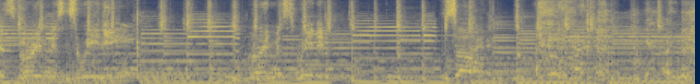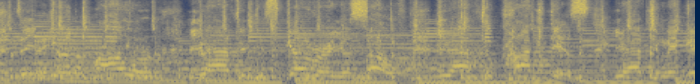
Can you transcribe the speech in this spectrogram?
it's very misleading. Very misleading. So, the power, you have to discover yourself. You have to practice. You have to make a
